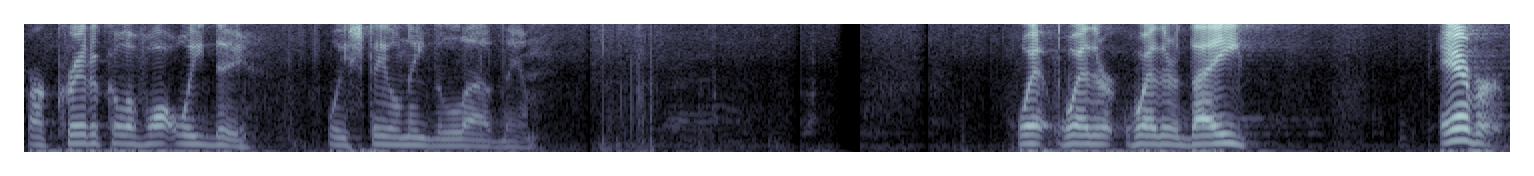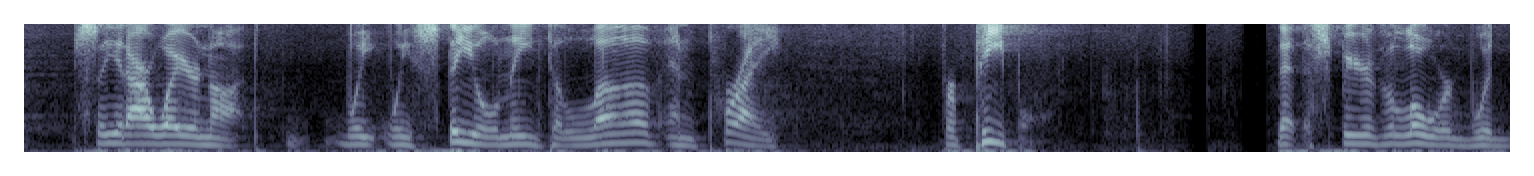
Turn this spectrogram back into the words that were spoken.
are critical of what we do, we still need to love them. Whether, whether they ever see it our way or not, we, we still need to love and pray for people that the Spirit of the Lord would,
